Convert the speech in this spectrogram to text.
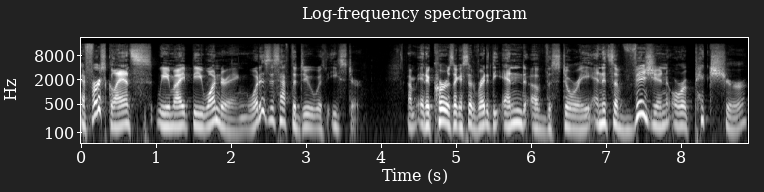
At first glance, we might be wondering, what does this have to do with Easter? Um, it occurs, like I said, right at the end of the story, and it's a vision or a picture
